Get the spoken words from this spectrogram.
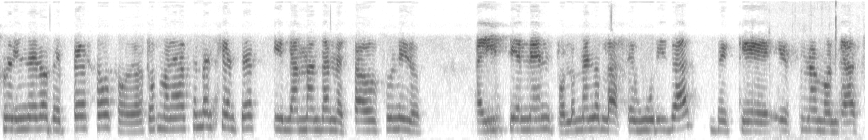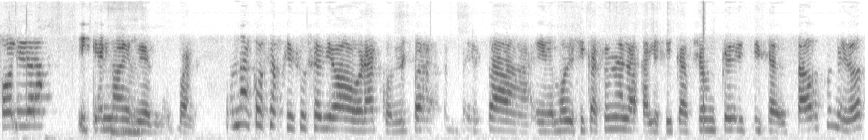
su dinero de pesos o de otras monedas emergentes y la mandan a Estados Unidos. Ahí tienen por lo menos la seguridad de que es una moneda sólida y que no hay riesgo. Bueno, una cosa que sucedió ahora con esta, esta eh, modificación en la calificación crediticia de Estados Unidos,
